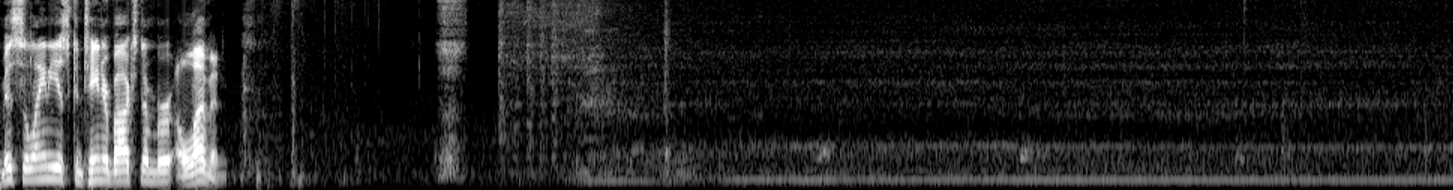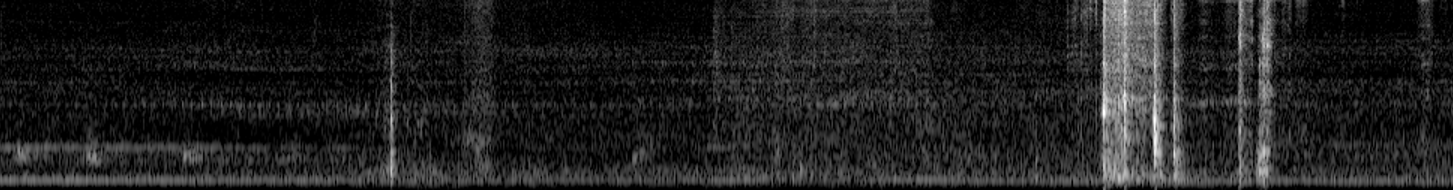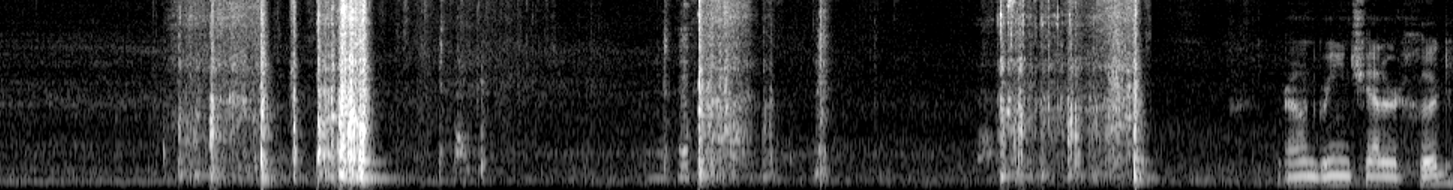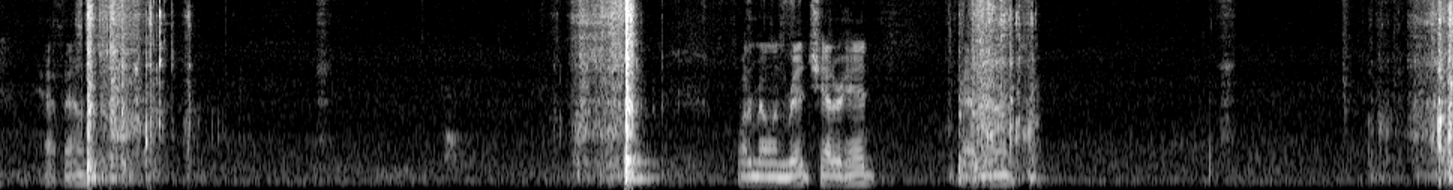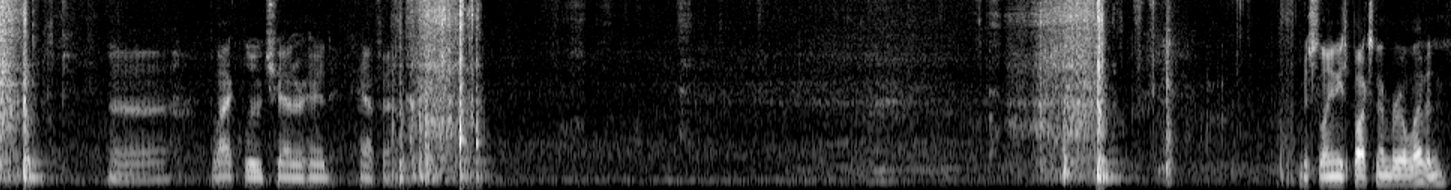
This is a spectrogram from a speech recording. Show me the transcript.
Miscellaneous container box number 11. Brown green cheddar hood, half ounce. Watermelon red cheddar head, half ounce. Uh, black blue cheddar head, half ounce. Miscellaneous box number 11.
